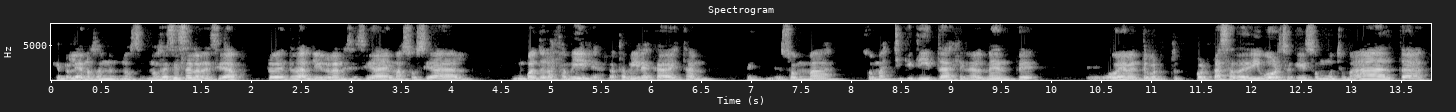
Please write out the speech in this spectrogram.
que en realidad no, son, no, sé si esa es la necesidad yo creo que la necesidad es más social, en cuanto a las familias. Las familias cada vez están, eh, son, más, son más chiquititas generalmente, eh, obviamente por, por tasas de divorcio que son mucho más altas.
